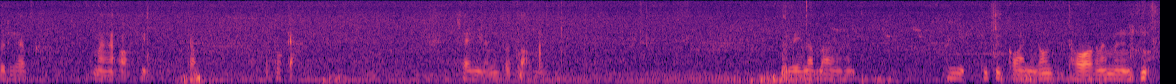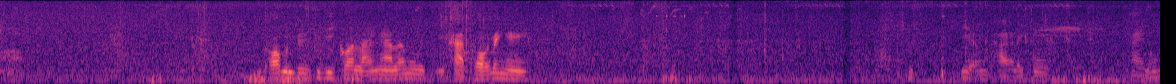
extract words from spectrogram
สวัสดีครับ มาออกคลิปกับรถตัวกาแค่นี้มันทดสอบเลยบริเวณรอบๆางครับเฮ้ยพิธีกรเนี่ยต้องทอกนะมึงทอกมันเป็นพิธีกรหลายงานแล้วมึงขาดทอกได้ไงเฮียมึงถ่ายอะไรกูถ่ายนู่น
